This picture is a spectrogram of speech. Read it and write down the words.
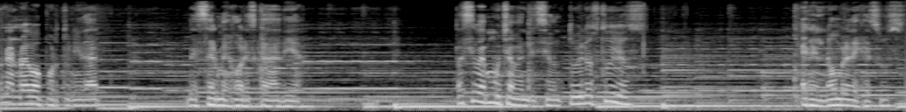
una nueva oportunidad de ser mejores cada día. Recibe mucha bendición tú y los tuyos, en el nombre de Jesús.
